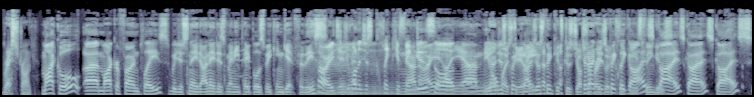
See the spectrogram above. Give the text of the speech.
restaurant. Michael, uh, microphone, please. We just need. I need as many people as we can get for this. Sorry, did you want to just click your fingers? No, no, fingers? I- or I, um, He no, almost just did. I just think it's because Josh Can is I very just good at quickly, clicking his guys, fingers. guys, guys, guys?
